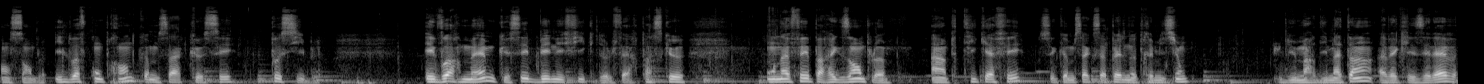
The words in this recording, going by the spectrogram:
ensemble. Ils doivent comprendre comme ça que c'est possible. Et voir même que c'est bénéfique de le faire. Parce que on a fait par exemple un petit café, c'est comme ça que s'appelle notre émission, du mardi matin avec les élèves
